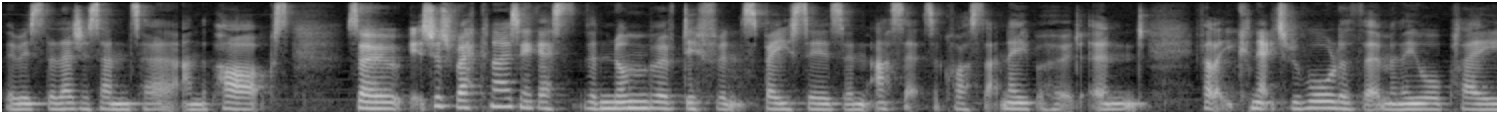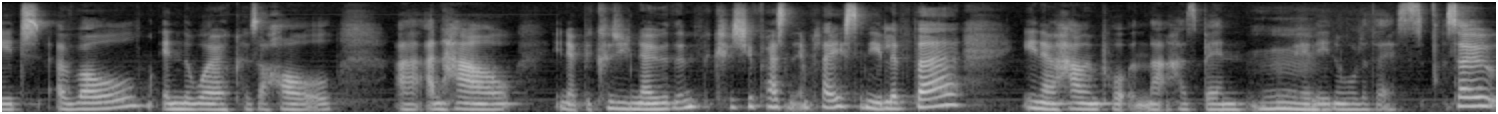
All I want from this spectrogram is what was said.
there is the leisure centre and the parks. So it's just recognising, I guess, the number of different spaces and assets across that neighbourhood. And I felt like you connected with all of them and they all played a role in the work as a whole. Uh, and how you know, because you know them, because you're present in place and you live there, you know, how important that has been mm. really in all of this. So,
